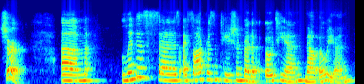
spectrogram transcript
Sure. Um, Linda says, I saw a presentation by the OTN, now OEN,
